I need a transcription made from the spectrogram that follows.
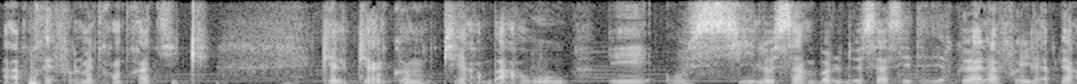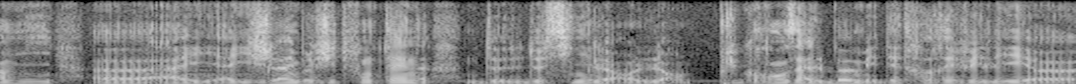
Après, il faut le mettre en pratique. Quelqu'un comme Pierre Barou est aussi le symbole de ça. C'est-à-dire qu'à la fois, il a permis euh, à, Higelin et Brigitte Fontaine de, signer leurs plus grands albums et d'être révélés euh,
